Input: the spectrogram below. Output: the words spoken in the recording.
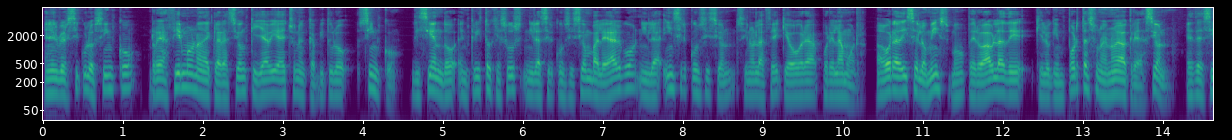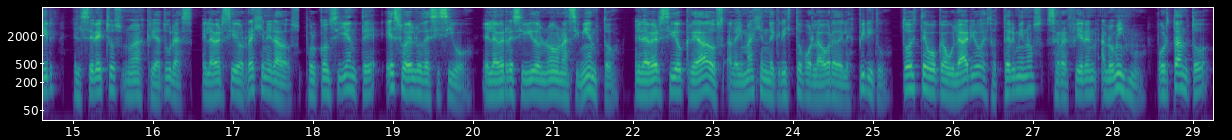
En el versículo 5 reafirma una declaración que ya había hecho en el capítulo 5, diciendo, en Cristo Jesús ni la circuncisión vale algo, ni la incircuncisión, sino la fe que obra por el amor. Ahora dice lo mismo, pero habla de que lo que importa es una nueva creación, es decir, el ser hechos nuevas criaturas, el haber sido regenerados. Por consiguiente, eso es lo decisivo, el haber recibido el nuevo nacimiento, el haber sido creados a la imagen de Cristo por la obra del Espíritu. Todo este vocabulario, estos términos, se refieren a lo mismo. Por tanto,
